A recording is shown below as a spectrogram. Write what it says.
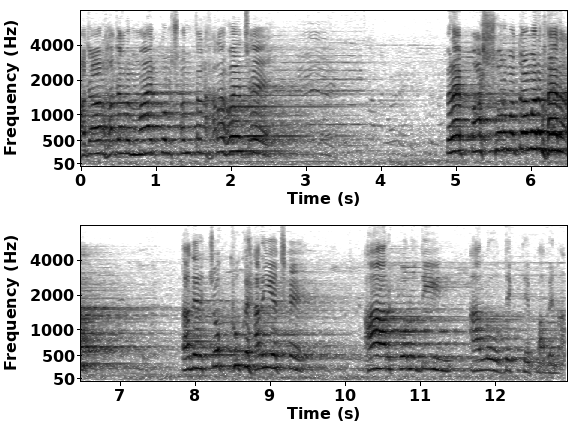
হাজার হাজার মায়ের কোল সন্তান হারা হয়েছে। প্রায় পাঁচশোর মতো আমার ভাইরা তাদের চক্ষুকে হারিয়েছে। আর কোনোদিন আলো দেখতে পাবে না।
